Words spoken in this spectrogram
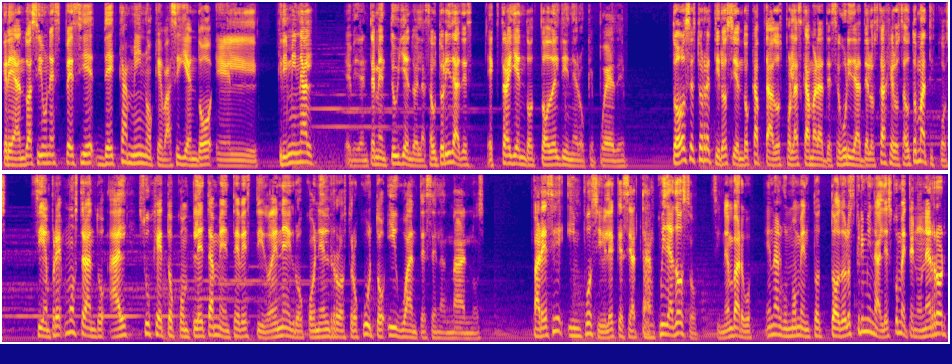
creando así una especie de camino que va siguiendo el criminal, evidentemente huyendo de las autoridades, extrayendo todo el dinero que puede. Todos estos retiros siendo captados por las cámaras de seguridad de los cajeros automáticos, siempre mostrando al sujeto completamente vestido de negro con el rostro oculto y guantes en las manos. Parece imposible que sea tan cuidadoso. Sin embargo, en algún momento todos los criminales cometen un error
